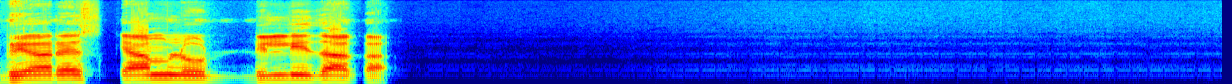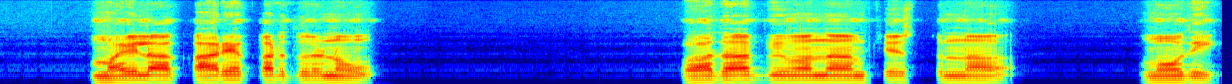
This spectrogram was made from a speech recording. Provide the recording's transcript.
బీఆర్ఎస్ స్కామ్లు ఢిల్లీ దాకా. మహిళా కార్యకర్తలను పాదాభివందనం చేస్తున్న మోదీ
